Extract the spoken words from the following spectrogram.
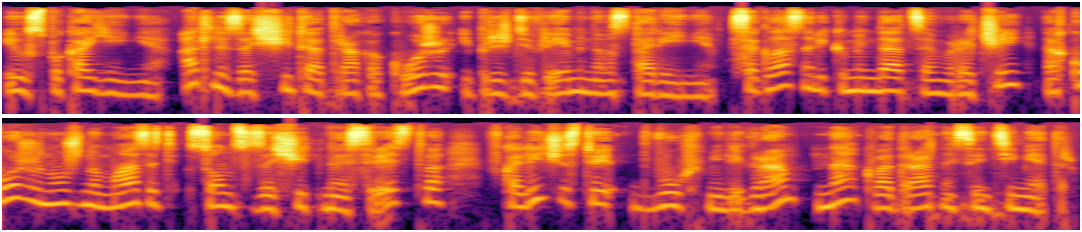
и успокоения, а для защиты от рака кожи и преждевременного старения. Согласно рекомендациям врачей, на кожу нужно мазать солнцезащитное средство в количестве 2 мг на квадратный сантиметр.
